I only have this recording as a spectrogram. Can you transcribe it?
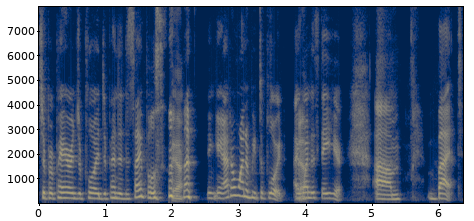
to prepare and deploy dependent disciples. Yeah. I'm thinking, I don't want to be deployed. I Yeah. want to stay here. Um, but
